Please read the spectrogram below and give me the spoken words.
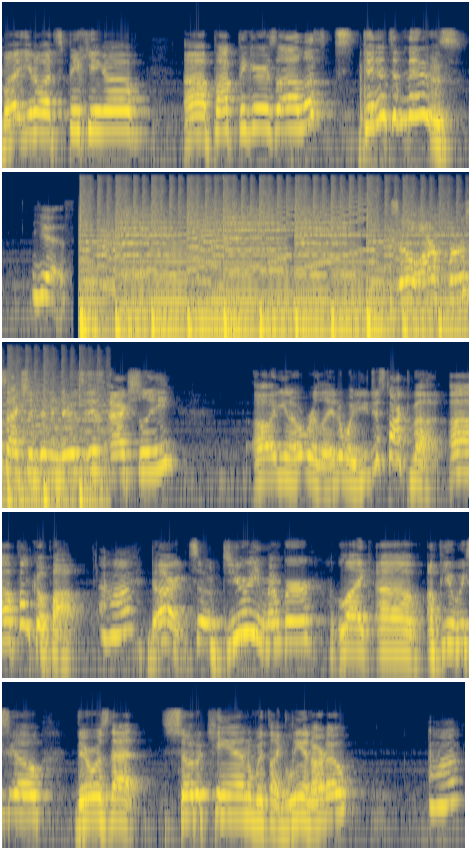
But you know what? Speaking of uh, pop figures, uh, let's get into the news. Yes. So our first actually bit of news is actually, uh, you know, related to what you just talked about, uh, Funko Pop. Uh huh. All right. So, do you remember, like, uh, a few weeks ago, there was that soda can with like Leonardo? Uh huh.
